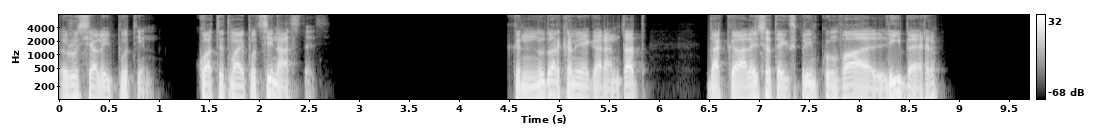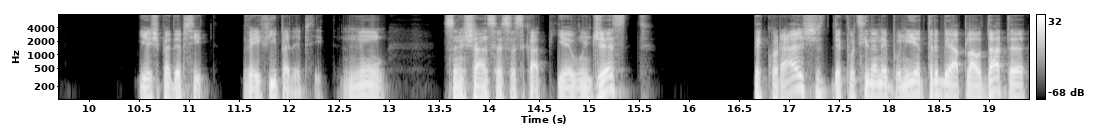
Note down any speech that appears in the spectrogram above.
Rusia lui Putin, cu atât mai puțin astăzi. Când nu doar că nu e garantat, dacă alegi să te exprimi cumva liber, ești pedepsit. Vei fi pedepsit. Nu sunt șanse să scapi. E un gest de curaj, de puțină nebunie, trebuie aplaudată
